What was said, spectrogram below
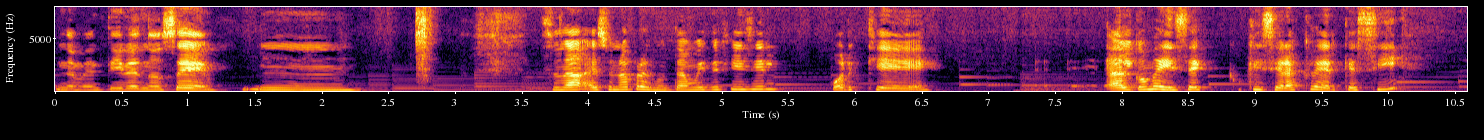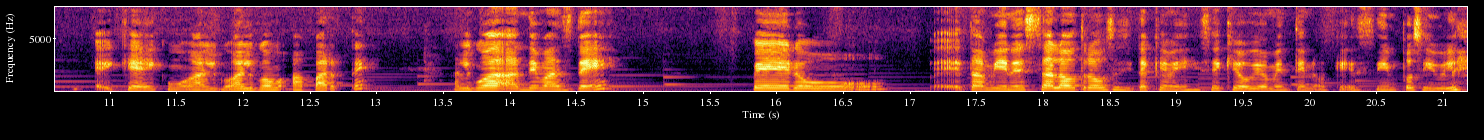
de mentiras, no sé. Mm, es, una, es una pregunta muy difícil porque algo me dice, quisiera creer que sí, eh, que hay como algo, algo aparte, algo además de, pero eh, también está la otra vocecita que me dice que obviamente no, que es imposible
